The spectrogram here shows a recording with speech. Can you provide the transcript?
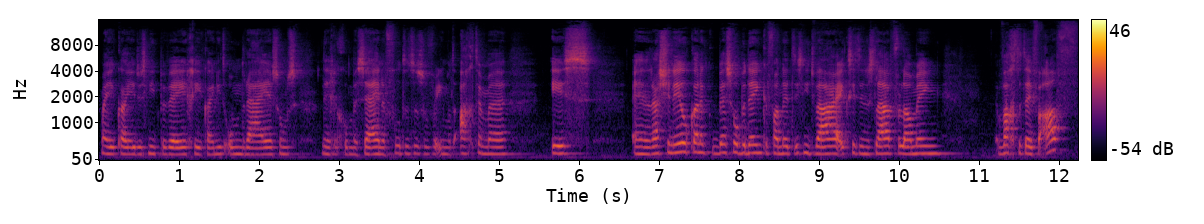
Maar je kan je dus niet bewegen, je kan je niet omdraaien. Soms lig ik op mijn zij en voelt het alsof er iemand achter me is. En rationeel kan ik best wel bedenken van dit is niet waar, ik zit in een slaapverlamming, wacht het even af.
